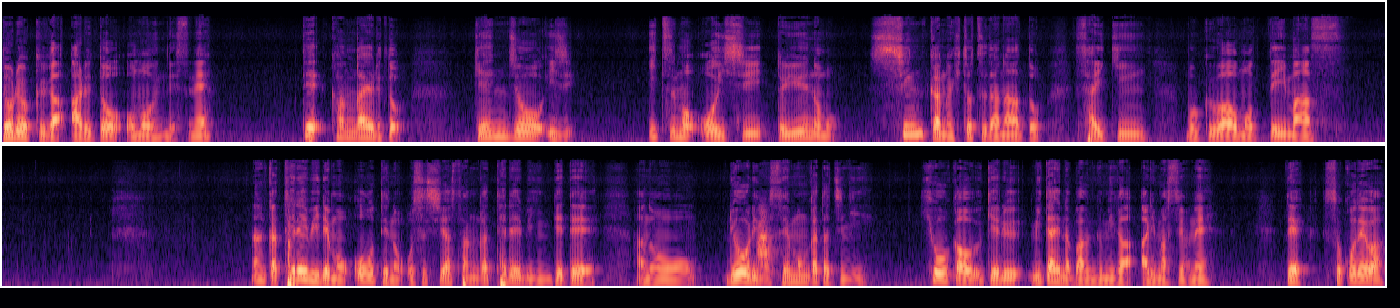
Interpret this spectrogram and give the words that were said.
努力があると思うんですね。って考えると現状維持いつも美味しいというのも進化の一つだなと最近僕は思っていますなんかテレビでも大手のお寿司屋さんがテレビに出てあの料理の専門家たちに評価を受けるみたいな番組がありますよねで、そこでは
